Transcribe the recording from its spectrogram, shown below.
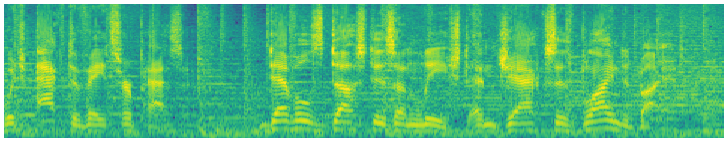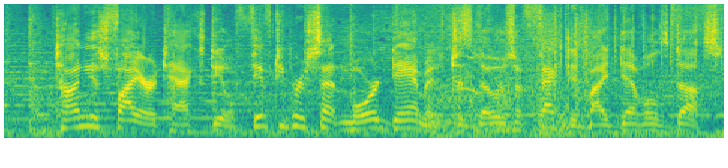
which activates her passive. Devil's Dust is unleashed, and Jax is blinded by it. Tanya's fire attacks deal 50% more damage to those affected by Devil's Dust.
